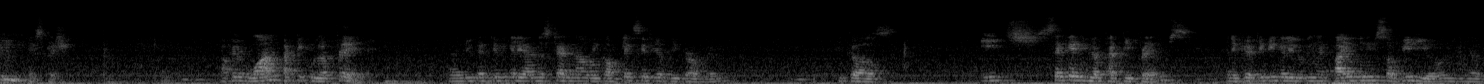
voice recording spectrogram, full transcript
expression of a one particular frame. And you can typically understand now the complexity of the problem because each second you have 30 frames and if you're typically looking at 5 minutes of video you have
